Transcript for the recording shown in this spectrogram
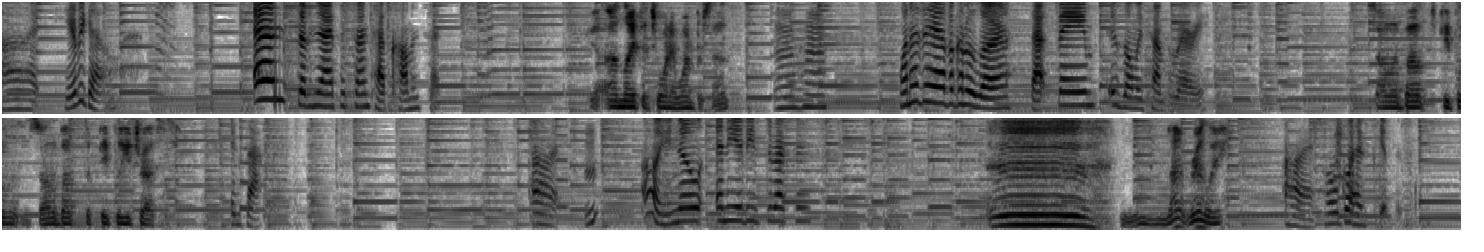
Alright, here we go. And 79% have common sense. Yeah, unlike the twenty-one percent. Mm-hmm. When are they ever gonna learn that fame is only temporary? It's all about the people. It's all about the people you trust. Exactly. Alright. Hmm? Oh, you know any of these directors? Uh, not really. Alright, we'll go ahead and skip this one.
